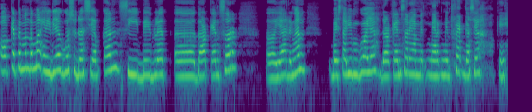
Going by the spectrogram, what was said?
Oke teman-teman, ini dia gue sudah siapkan si Beyblade uh, Dark Cancer uh, ya dengan base stadium gue ya Dark Cancer yang merek mid fact guys ya. Oke,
